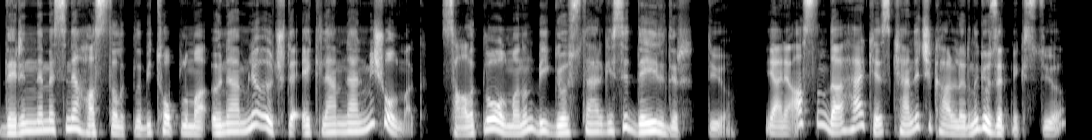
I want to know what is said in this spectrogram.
Derinlemesine hastalıklı bir topluma önemli ölçüde eklemlenmiş olmak, sağlıklı olmanın bir göstergesi değildir diyor. Yani aslında herkes kendi çıkarlarını gözetmek istiyor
